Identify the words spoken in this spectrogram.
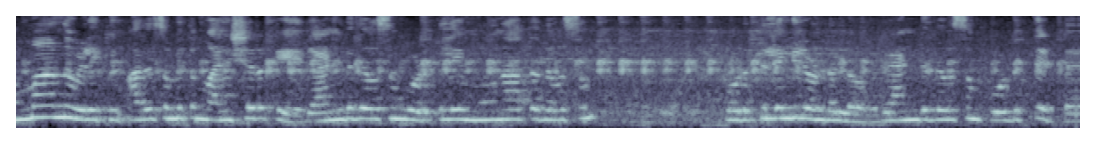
അമ്മ എന്ന് വിളിക്കും. അതേ സമയത്ത് മനുഷ്യർക്ക് രണ്ട് ദിവസം കൊടുത്തില്ലേ മൂന്നാമത്തെ ദിവസം കൊടുത്തില്ലെങ്കിലുണ്ടല്ലോ. രണ്ട് ദിവസം കൊടുത്തിട്ട്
